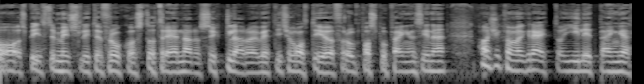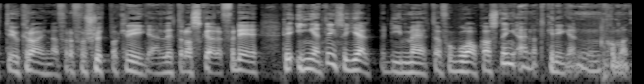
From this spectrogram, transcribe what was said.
og, spiser mysli til frokost og trener og sykler og jeg vet ikke hva de gjør for å passe på pengene sine. Kanskje det kan være greit å gi litt penger til Ukraina for å få slutt på krigen litt raskere. For det, det er ingenting som hjelper de med til å få god avkastning, enn at krigen kommer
